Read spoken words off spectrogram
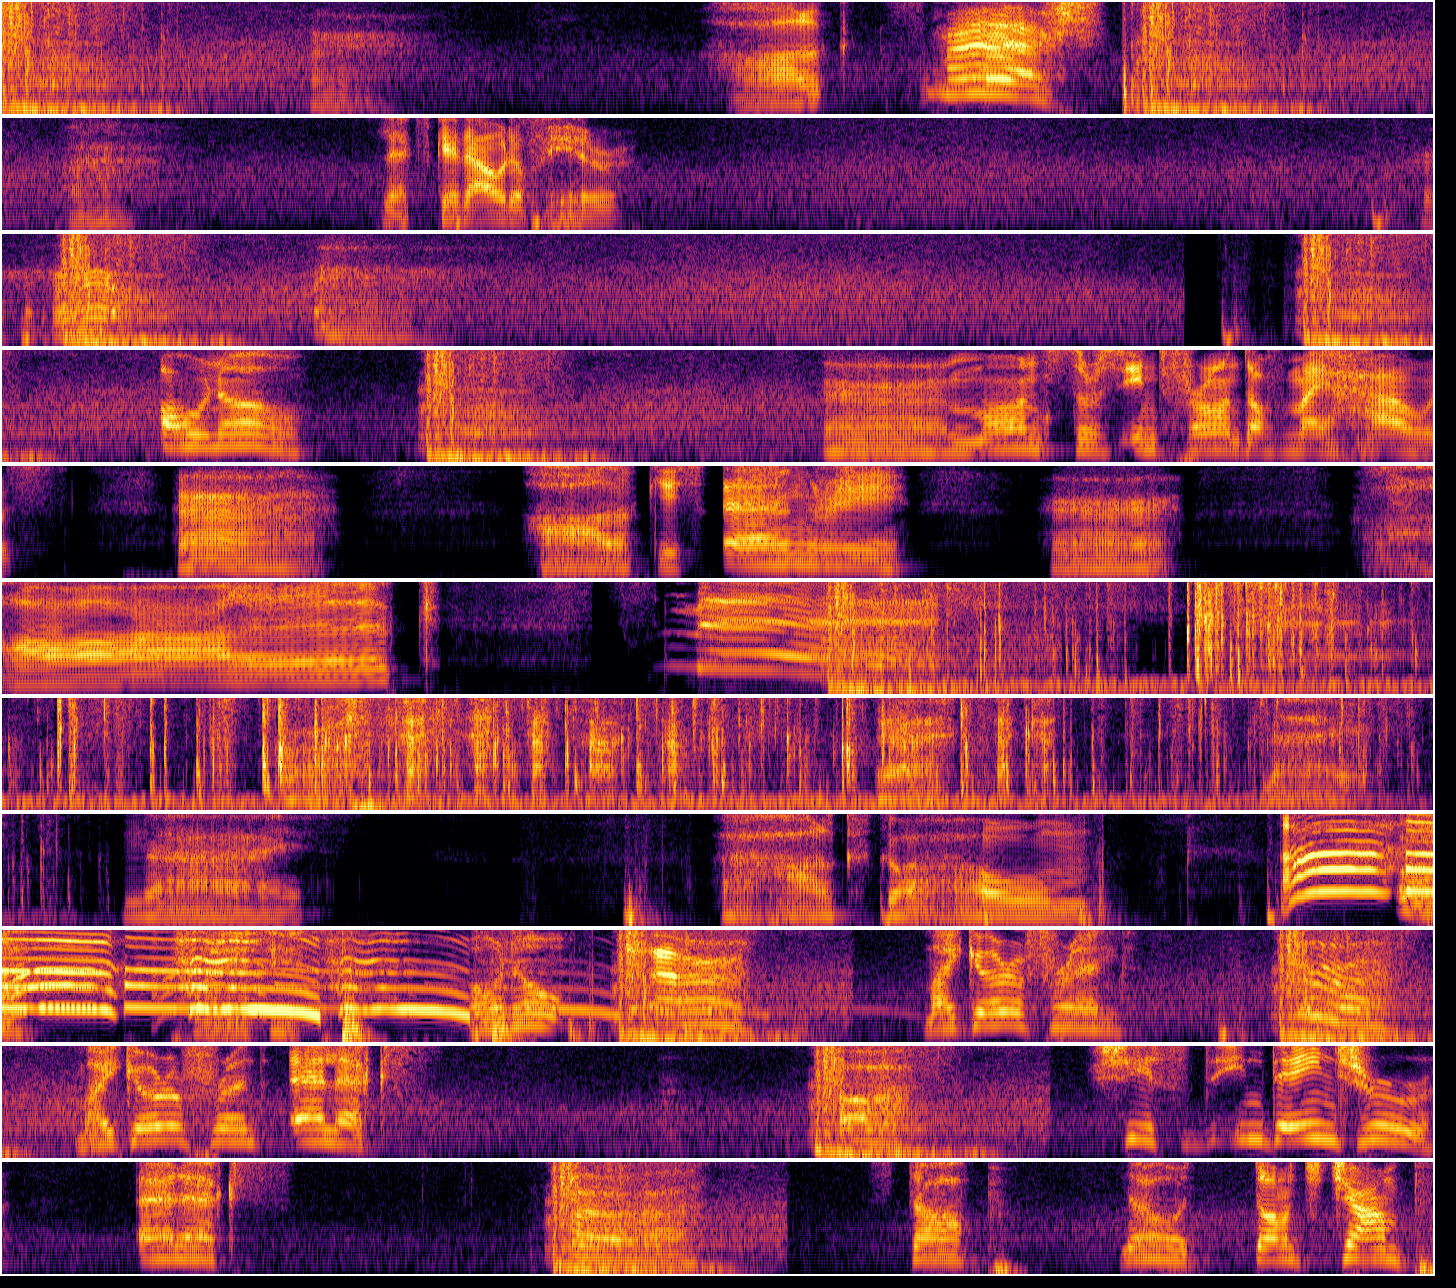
Hulk smash! Let's get out of here. Oh no! Uh, monsters in front of my house. Uh, Hulk is angry. Hulk smash! nice, nice. Hulk, go home. Ah, oh, what is this? Oh no! Ah! My girlfriend! My girlfriend Alex! Ah. She's in danger! Alex! Stop! No, don't jump!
